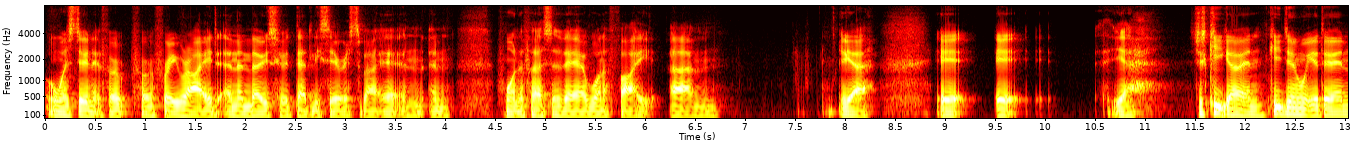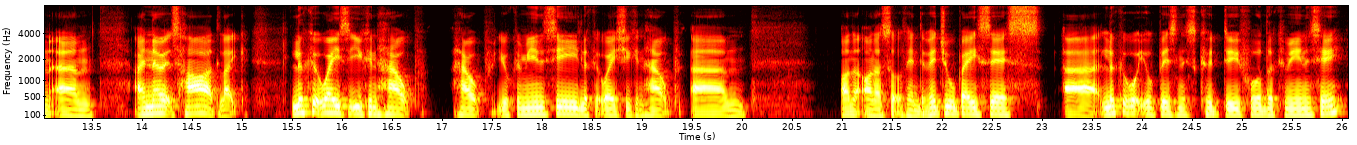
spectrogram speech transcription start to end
almost doing it for for a free ride, and then those who are deadly serious about it and and want to persevere, want to fight. Um, yeah, it it yeah just keep going, keep doing what you're doing. Um, I know it's hard. Like, look at ways that you can help help your community. Look at ways you can help um, on a, on a sort of individual basis. Uh, look at what your business could do for the community,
